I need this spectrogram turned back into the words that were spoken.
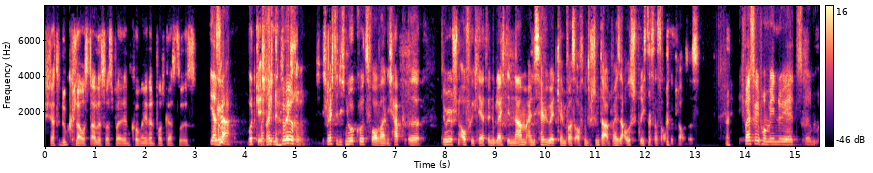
ich dachte, du klaust alles, was bei dem Common Event Podcast so ist. Ja, Also, klar. Wutke, ich möchte, ich, möchte, höre. ich möchte dich nur kurz vorwarnen. Ich habe äh, Jojo schon aufgeklärt, wenn du gleich den Namen eines Heavyweight-Kämpfers auf eine bestimmte Art und Weise aussprichst, dass das auch geklaut ist. Ich weiß gar nicht, von wem du jetzt, ähm,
